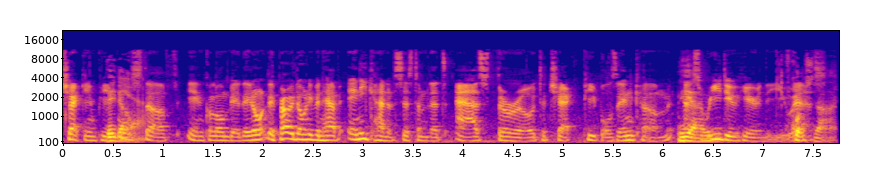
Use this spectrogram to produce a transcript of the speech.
checking don't. people's stuff in Colombia. They don't. They probably don't even have any kind of system that's as thorough to check people's income as Yeah. we do here in the U.S. Of course not.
